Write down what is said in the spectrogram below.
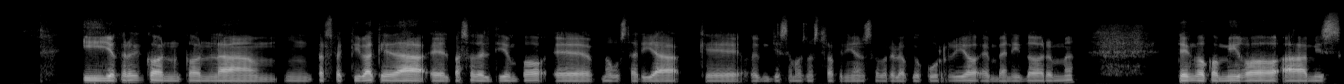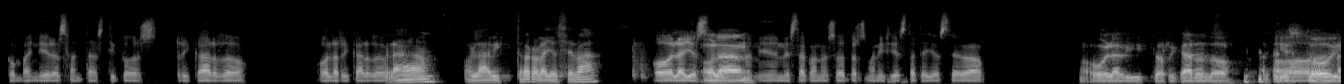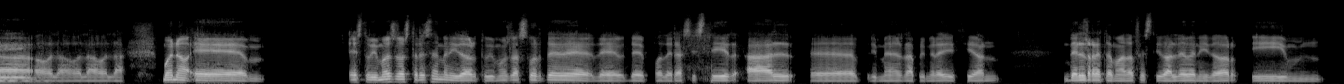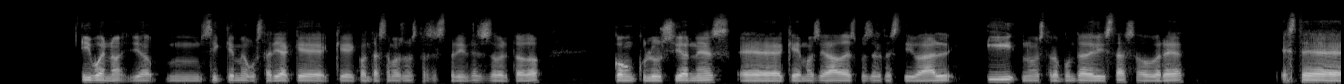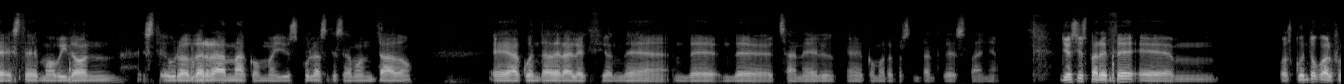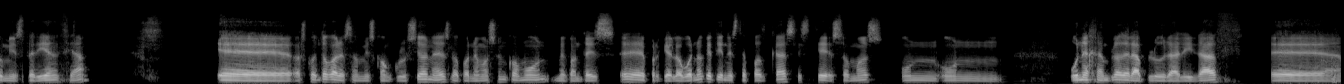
Y yo creo que con, con la mm, perspectiva que da el paso del tiempo, me gustaría que diésemos nuestra opinión sobre lo que ocurrió en Benidorm tengo conmigo a mis compañeros fantásticos, Ricardo. Hola, Ricardo. Hola, hola, Víctor. Hola, Joseba. Hola, Joseba. También está con nosotros. Manifiéstate, Joseba. Hola, Víctor, Ricardo. Aquí estoy. Hola, hola, hola. Bueno, eh, estuvimos los tres en Benidorm. Tuvimos la suerte de, poder asistir al eh, primer, la primera edición del retomado Festival de Benidorm y y bueno, yo mm, sí que me gustaría que, contásemos nuestras experiencias y sobre todo conclusiones eh, que hemos llegado después del festival y nuestro punto de vista sobre este, este movidón, este eurodrama con mayúsculas que se ha montado eh, a cuenta de la elección de, Chanel eh, como representante de España. Yo, si os parece, em, os cuento cuál fue mi experiencia. Eh, os cuento cuáles son mis conclusiones, lo ponemos en común, me contéis, porque lo bueno que tiene este podcast es que somos un, un, ejemplo de la pluralidad eh,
